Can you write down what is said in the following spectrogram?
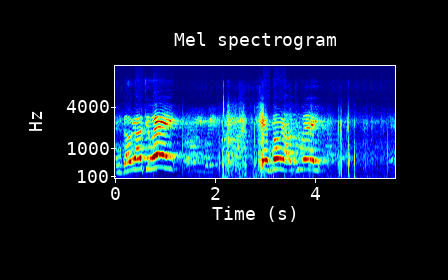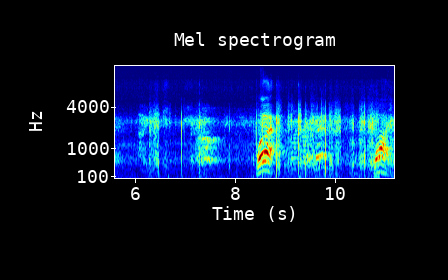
I'm going out to wait. Can't go out to wait. What? Why?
